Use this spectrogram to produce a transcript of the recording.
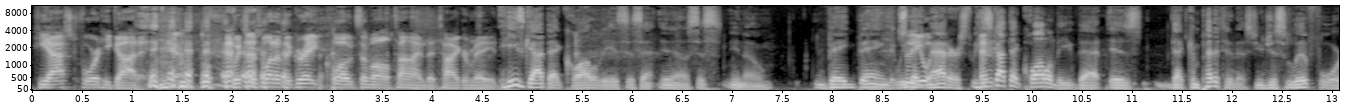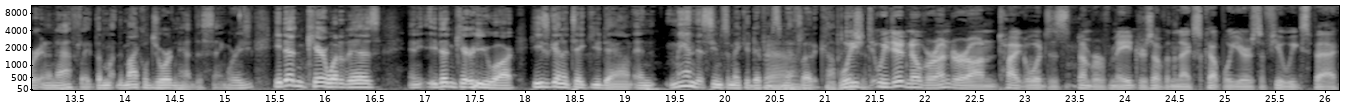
He asked for it, he got it, which was one of the great quotes of all time that Tiger made. He's got that quality. It's just you know it's this you know vague thing that we So think you- matters. He's and- got that quality that is that competitiveness you just live for in an athlete. The, the Michael Jordan had this thing where he he doesn't care what it is and he doesn't care who you are. He's going to take you down. And man, that seems to make a difference in athletic competition. we did an over under on Tiger Woods' number of majors over the next couple years a few weeks back.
